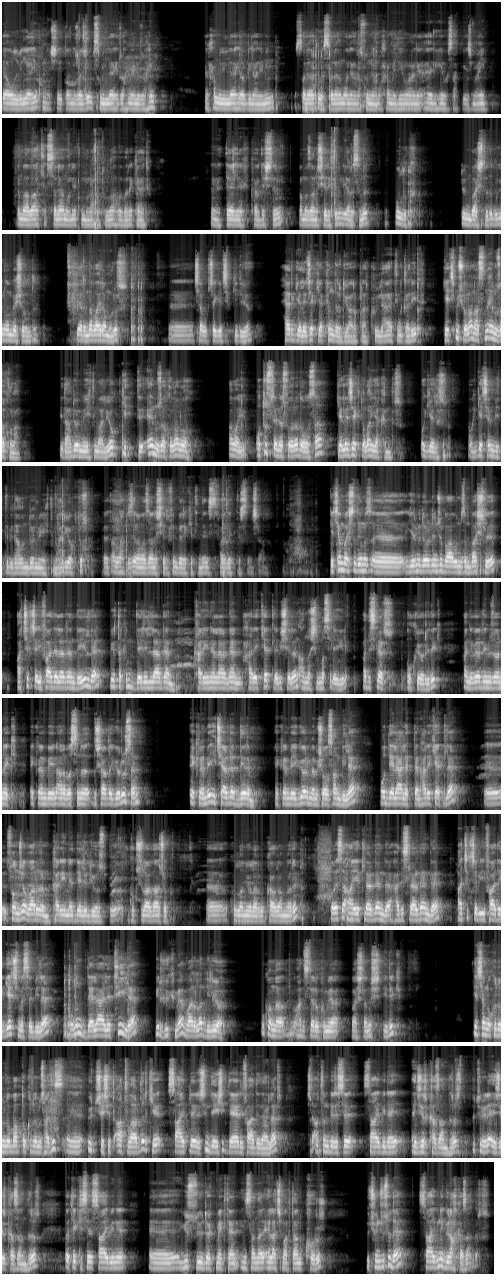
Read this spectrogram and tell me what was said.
Euzu billahi mineşşeytanirracim. Bismillahirrahmanirrahim. Elhamdülillahi rabbil alamin. Salatu vesselamu ala Resulina Muhammedin ve ala alihi ve sahbihi ecmaîn. Amma ba'd. Esselamu aleyküm ve rahmetullah ve berekatuh. Evet değerli kardeşlerim, Ramazan-ı Şerif'in yarısını bulduk. Dün başladı, bugün 15 oldu. Yarın da bayram olur. Ee, çabukça geçip gidiyor. Her gelecek yakındır diyor Araplar. Kulli ayetin garip. Geçmiş olan aslında en uzak olan. Bir daha dönme ihtimali yok. Gitti. En uzak olan o. Ama 30 sene sonra da olsa gelecekte olan yakındır. O gelir. Ama geçen bitti. Bir daha onun dönme ihtimali yoktur. Evet Allah bizi Ramazan-ı Şerif'in bereketinden istifade ettirsin inşallah. Geçen başladığımız 24. babımızın başlığı açıkça ifadelerden değil de bir takım delillerden, karinelerden hareketle bir şeylerin anlaşılmasıyla ilgili hadisler okuyor idik. Hani verdiğimiz örnek Ekrem Bey'in arabasını dışarıda görürsem Ekrem Bey içeride derim. Ekrem Bey'i görmemiş olsam bile o delaletten hareketle e, sonuca varırım. Karine delil diyoruz. Bu hukukçular daha çok e, kullanıyorlar bu kavramları. Dolayısıyla ayetlerden de hadislerden de açıkça bir ifade geçmese bile onun delaletiyle bir hükme varılabiliyor. Bu konuda hadisler okumaya başlamış idik. Geçen okuduğumuz, o bapta okuduğumuz hadis, e, üç çeşit at vardır ki sahipler için değişik değer ifade ederler. İşte atın birisi sahibine ecir kazandırır, bütünüyle ecir kazandırır. Ötekisi sahibini e, yüz suyu dökmekten, insanlara el açmaktan korur. Üçüncüsü de sahibine günah kazandırır.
